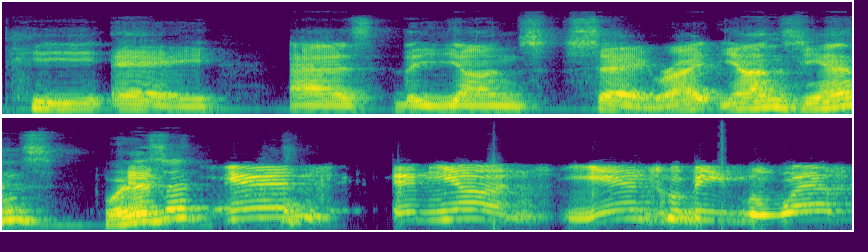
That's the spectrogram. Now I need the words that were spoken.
PA, as the Yuns say, right? Yuns, Yens? What is it? Yens and Yuns. Yens would be the west.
